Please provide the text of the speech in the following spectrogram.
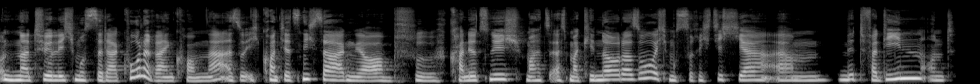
und natürlich musste da Kohle reinkommen. Ne? Also ich konnte jetzt nicht sagen, ja, pf, kann jetzt nicht, mach jetzt erstmal Kinder oder so. Ich musste richtig ja ähm, mit verdienen und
